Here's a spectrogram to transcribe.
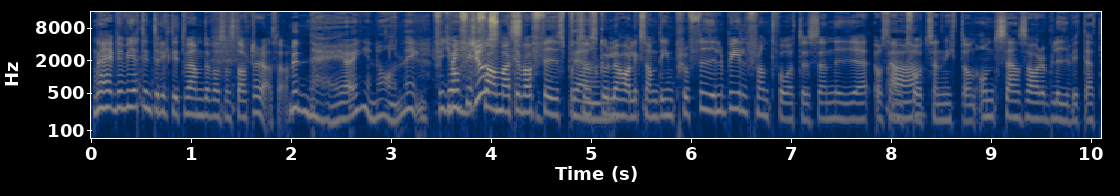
Nej, vi vet inte riktigt vem det var som startade alltså. Men nej, jag har ingen aning. För jag Men fick för mig att det var Facebook som den- skulle ha liksom din profilbild från 2009 och sen Ja. 2019 och sen så har det blivit ett,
